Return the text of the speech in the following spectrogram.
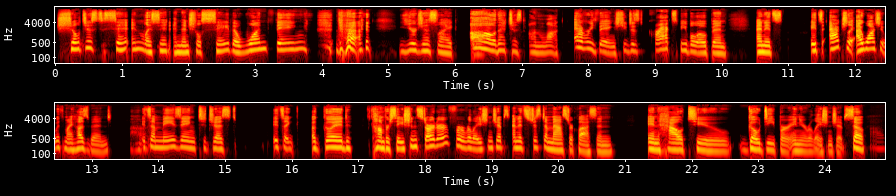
she'll just sit and listen and then she'll say the one thing that you're just like, "Oh, that just unlocked everything. She just cracks people open and it's it's actually I watch it with my husband. Uh-huh. It's amazing to just it's like a good conversation starter for relationships and it's just a masterclass in in how to go deeper in your relationships. So wow.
